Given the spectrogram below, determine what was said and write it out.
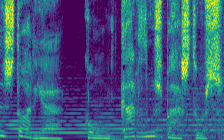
na História, com Carlos Bastos.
